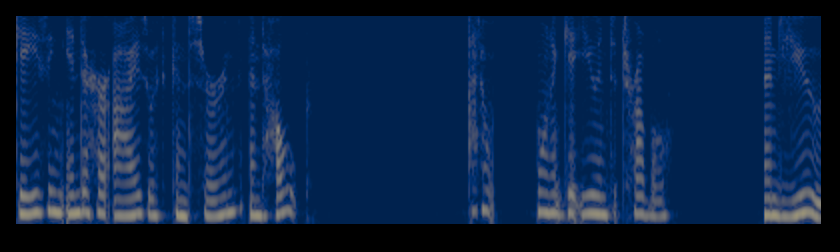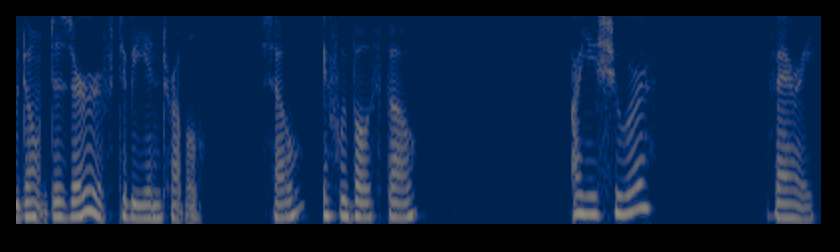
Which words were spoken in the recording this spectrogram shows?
gazing into her eyes with concern and hope. I don't want to get you into trouble. And you don't deserve to be in trouble, So, if we both go. Are you sure? Very.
